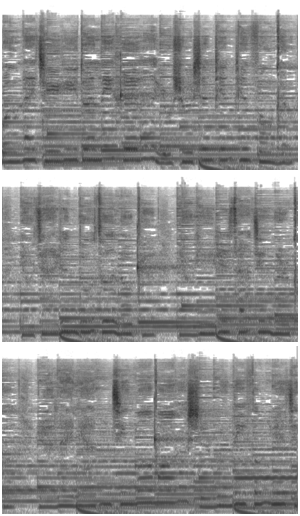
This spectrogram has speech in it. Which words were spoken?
往来几段离合，有书生翩翩风流，有佳人独坐楼阁。有一日擦肩而过，惹来两情脉脉，试问里风月渐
